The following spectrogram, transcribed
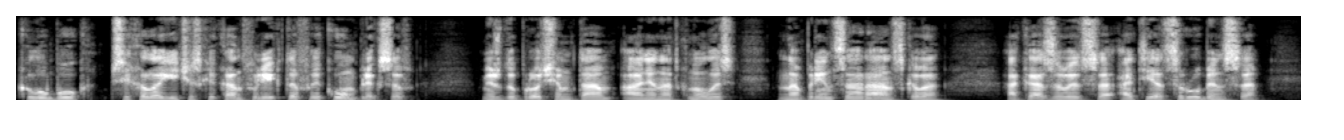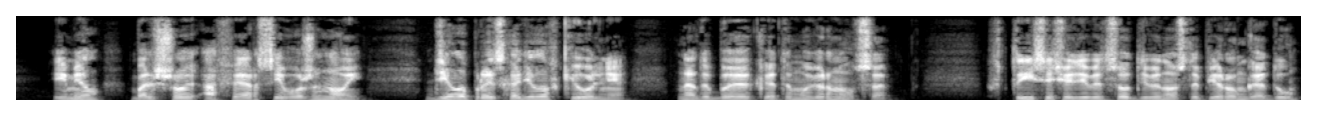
клубок психологических конфликтов и комплексов. Между прочим, там Аня наткнулась на принца Аранского — Оказывается, отец Рубенса имел большой афер с его женой. Дело происходило в Кёльне, надо бы к этому вернуться. В 1991 году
